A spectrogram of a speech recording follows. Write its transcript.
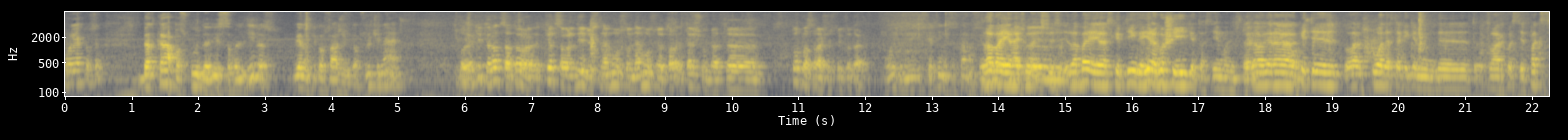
projektuose. Bet ką paskui darys savivaldybės, vieno kito sąžininkai, absoliučiai neaišku. Kiti yra atsator, kiek savivaldybės, ne mūsų, ne mūsų telšių, bet e, to pasirašęs tai sistemas. Labai yra, labai yra skirtingai, yra VŠI kitos įmonės, toliau yra kiti, va, skuodas, sakykime, tvarkosi, pats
